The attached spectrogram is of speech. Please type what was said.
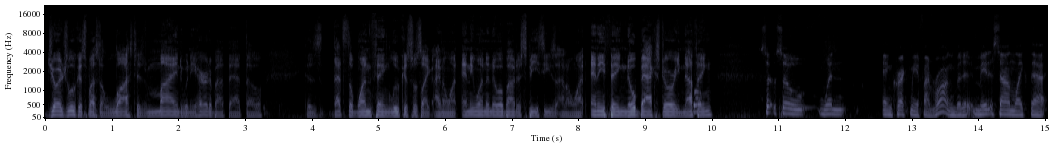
George Lucas must have lost his mind when he heard about that, though, because that's the one thing Lucas was like, "I don't want anyone to know about his species. I don't want anything, no backstory, nothing." So, so when, and correct me if I'm wrong, but it made it sound like that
